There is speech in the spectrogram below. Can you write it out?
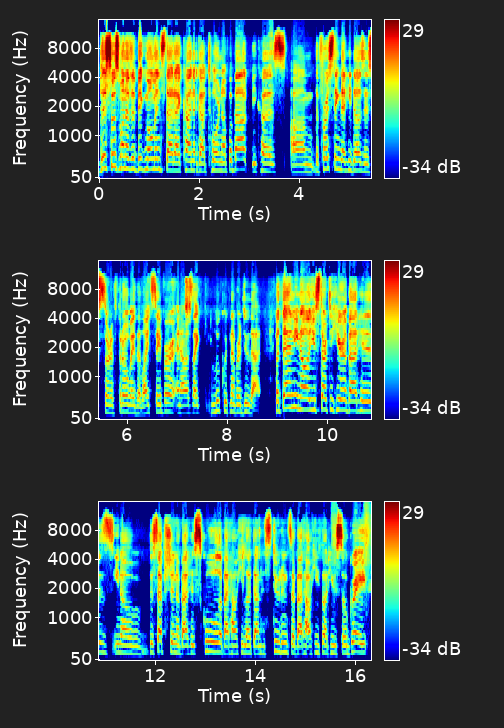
This was one of the big moments that I kind of got torn up about because um, the first thing that he does is sort of throw away the lightsaber, and I was like, Luke would never do that. But then, you know, you start to hear about his, you know, deception about his school, about how he let down his students, about how he thought he was so great,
